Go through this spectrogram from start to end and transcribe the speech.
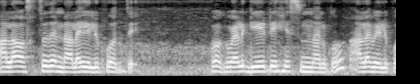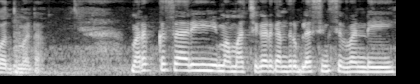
అలా వస్తుందండి. అలా వెళ్ళిపోద్ది. ఒకవేళ గేట్ వేసేస్తుంది అనుకో అలా వెళ్ళిపోద్ది అన్నమాట. మరొక్కసారి మా మచ్చిగాడికి అందరూ బ్లెస్సింగ్స్ ఇవ్వండి.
